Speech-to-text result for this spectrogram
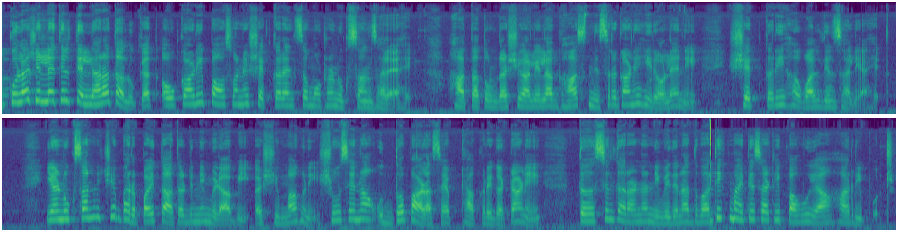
अकोला जिल्ह्यातील तेल्हारा तालुक्यात अवकाळी पावसाने शेतकऱ्यांचं मोठं नुकसान झाले आहे. हातातोंडाशी आलेला घास निसर्गाने हिरवल्याने शेतकरी हवालदिल झाले आहेत. या नुकसानीची भरपाई तातडीने मिळावी अशी मागणी शिवसेना उद्धव बाळासाहेब ठाकरे गटाने तहसीलदारांना निवेदनाद्वारे अधिक माहितीसाठी पाहूया हा रिपोर्ट.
